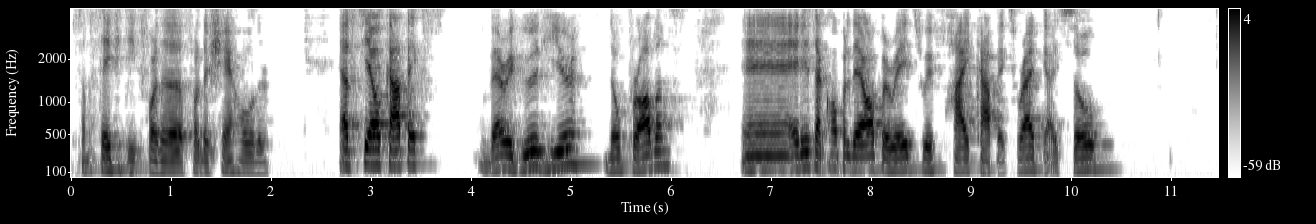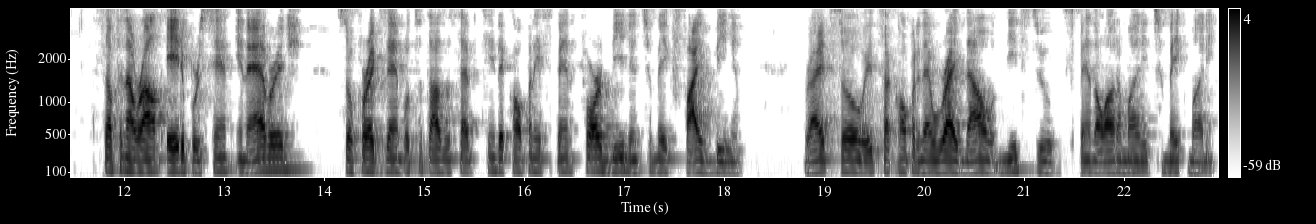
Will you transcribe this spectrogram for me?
some safety for the for the shareholder. FCL capex very good here, no problems it is a company that operates with high capex, right, guys? So something around 80% in average. So for example, 2017, the company spent 4 billion to make 5 billion, right? So it's a company that right now needs to spend a lot of money to make money.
